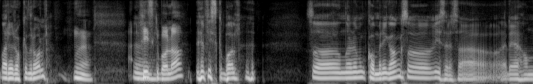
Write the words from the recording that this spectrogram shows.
bare rock'n'roll. Fiskeboller? Fiskeboll. Så når de kommer i gang, så viser det seg Eller han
